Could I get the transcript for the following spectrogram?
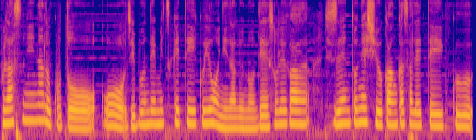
プラスになることを自分で見つけていくようになるのでそれが自然とね習慣化されていく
